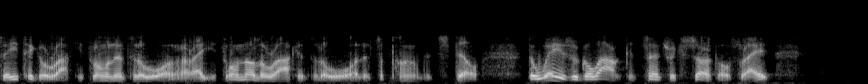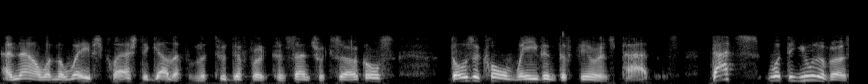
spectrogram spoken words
Say you take a rock, you throw it into the water, all right? You throw another rock into the water. It's a pond. It's still. The waves will go out in concentric circles, right? And now when the waves clash together from the two different concentric circles, those are called wave interference patterns. That's what the universe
